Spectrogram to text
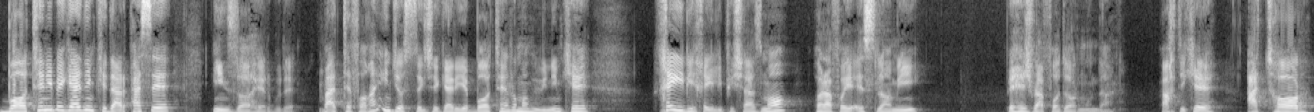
باطنی بگردیم که در پس این ظاهر بوده. و اتفاقا این جستجوگری باطن رو ما می‌بینیم که خیلی خیلی پیش از ما عرفای اسلامی بهش وفادار موندن. وقتی که عطار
